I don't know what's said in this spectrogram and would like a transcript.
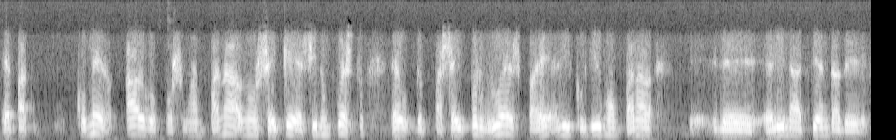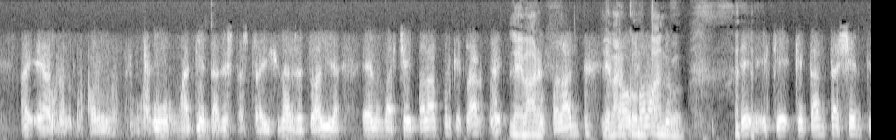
é para comer algo, pois unha empanada, non sei que, así nun puesto, eu pasei por Brués, parei ali, collí unha empanada de, de, ali na tienda de é eh, unha, unha tienda destas tradicionais de toda a vida, e me marchei para lá porque, claro... Eh, levar, palán, levar con falando, pango. Eh, eh, que, que tanta xente...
